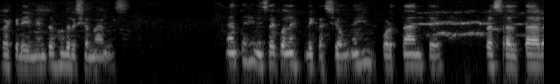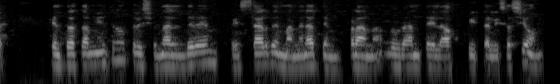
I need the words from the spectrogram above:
requerimientos nutricionales. Antes de iniciar con la explicación, es importante resaltar que el tratamiento nutricional debe empezar de manera temprana durante la hospitalización,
